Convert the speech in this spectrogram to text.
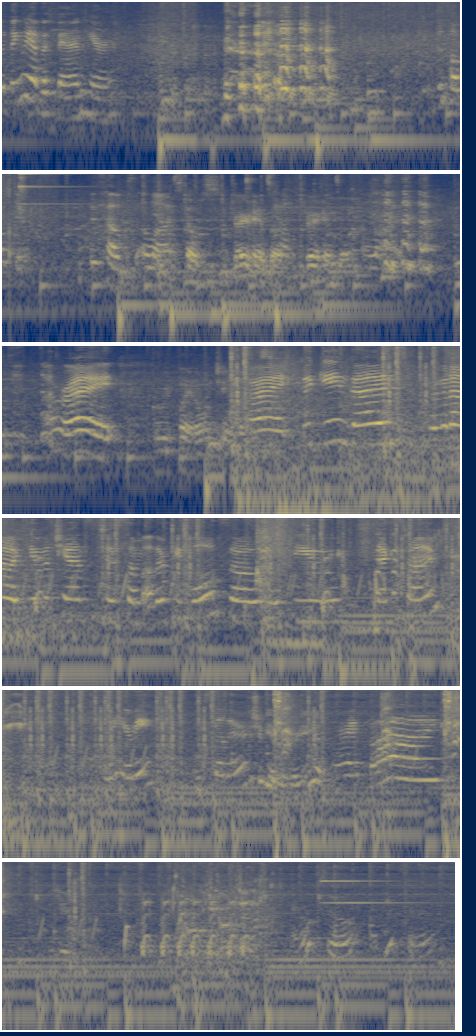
Good thing we have a fan here. This helps too. This helps a lot. This helps. Dry your hands off. Dry your hands off. All right. What are we playing? I want to change All right. Good game, guys. We're gonna give a chance to some other people, so we'll see you next time. Can you hear me? You still there? It should be able to hear you. All right. Bye. I hope so. I think so.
